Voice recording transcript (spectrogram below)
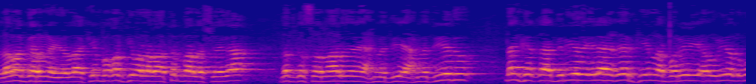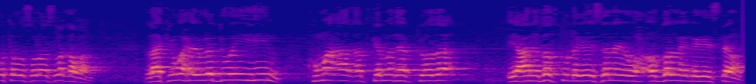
lama garanayo. Laakiin boqol kiiba labaatan baa la sheegaa dadka soomaalida inay axmediya axmediyadu dhanka qaadiriyada ilahay kheyrkii in la baryo iyo awliya lagu tawasulo isla qaban laakiin waxay uga duwan yihiin kuma aad adka madhabkooda yani dadku dhegaysanayo wax ogolnay dhegaystaan.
